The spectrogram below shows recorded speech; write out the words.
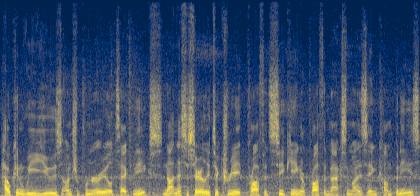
how can we use entrepreneurial techniques, not necessarily to create profit-seeking or profit-maximizing companies,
